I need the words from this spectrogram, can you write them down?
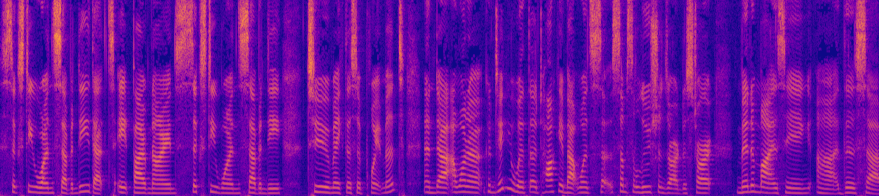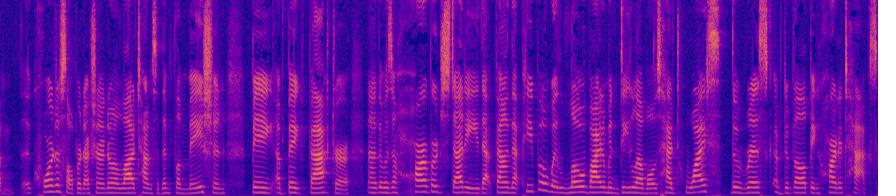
6170 that's 859 6170 to make this appointment and uh, i want to continue with uh, talking about what some solutions are to start minimizing uh, this um, cortisol production. I know a lot of times with inflammation being a big factor. Uh, there was a Harvard study that found that people with low vitamin D levels had twice the risk of developing heart attacks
